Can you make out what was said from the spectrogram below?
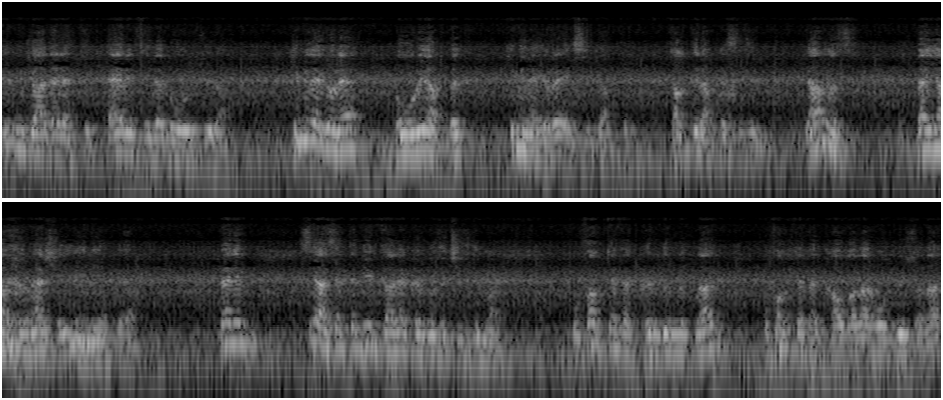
Bir mücadele ettik, eğrisiyle doğrusuyla. Kimine göre doğru yaptık, kimine göre eksik yaptık. Takdir hakkı sizin. Yalnız ben yaptığım her şeyi iyi niyetle yaptım. Benim siyasette bir tane kırmızı çizgim var. Ufak tefek kırgınlıklar, ufak tefek kavgalar olduysa da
